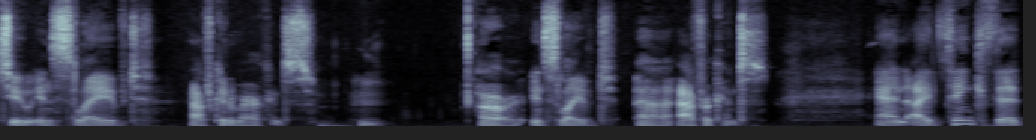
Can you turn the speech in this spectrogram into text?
to enslaved African Americans or enslaved uh, Africans. And I think that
